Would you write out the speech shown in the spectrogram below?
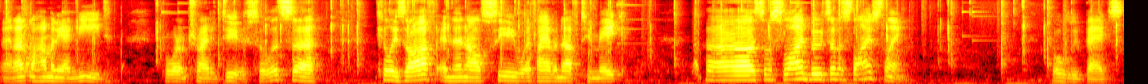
and I don't know how many I need for what I'm trying to do. So let's uh, kill these off, and then I'll see if I have enough to make uh, some slime boots and a slime sling. Oh, loot bags.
